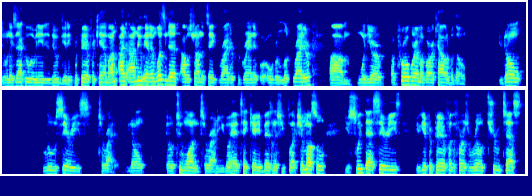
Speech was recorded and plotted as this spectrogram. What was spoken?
doing exactly what we needed to do, getting prepared for camp. I, I, I, knew, and it wasn't that I was trying to take Rider for granted or overlook Rider. Um, when you're a program of our caliber, though, you don't lose series to Rider. You don't Go 2 1 to Rider. You go ahead, take care of your business. You flex your muscle. You sweep that series. You get prepared for the first real true test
